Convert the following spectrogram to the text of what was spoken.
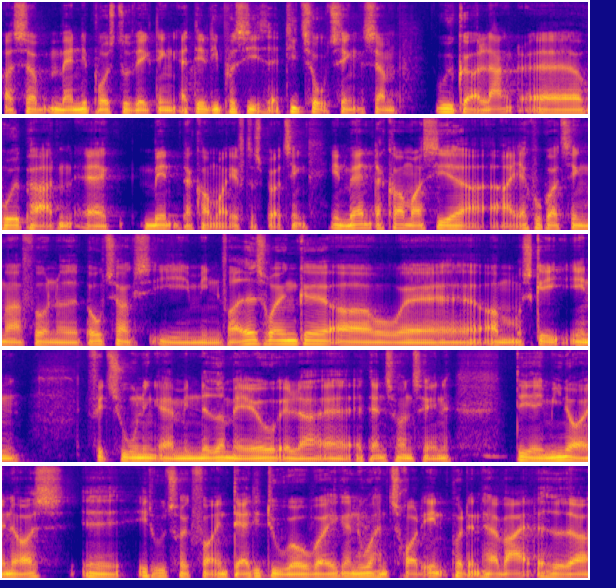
og så mandlig brystudvikling, at det er lige præcis at de to ting, som udgør langt øh, hovedparten af mænd, der kommer og efterspørger ting. En mand, der kommer og siger, at jeg kunne godt tænke mig at få noget Botox i min vredesrynke, og, øh, og måske en, fedtsugning af min nedermave eller af, af danshåndtagene, det er i mine øjne også øh, et udtryk for en daddy do-over, ikke? Og nu har han trådt ind på den her vej, der hedder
